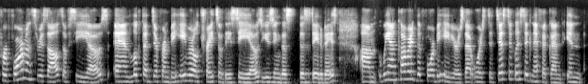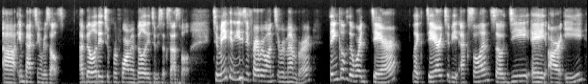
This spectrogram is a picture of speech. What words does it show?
performance results of CEOs and looked at different behavioral traits of these CEOs using this this database, um, we uncovered the four behaviors that were statistically significant in uh, impacting results ability to perform, ability to be successful. To make it easy for everyone to remember, think of the word dare like dare to be excellent. So D A R E.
